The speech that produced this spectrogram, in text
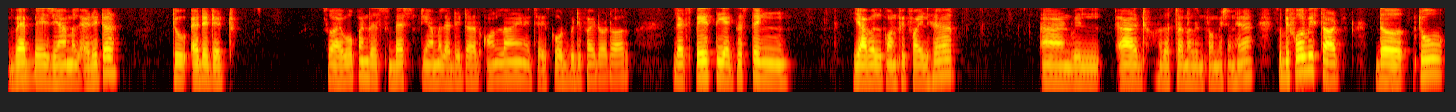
web-based YAML editor to edit it so I've opened this best YAML editor online it says codebeautify.org let's paste the existing YAML config file here and we'll add the tunnel information here. So before we start the two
